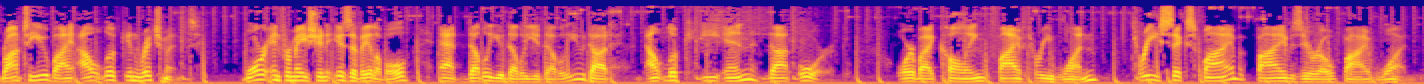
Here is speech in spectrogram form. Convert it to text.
Brought to you by Outlook Enrichment. More information is available at www.outlooken.org or by calling 531 365 5051.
